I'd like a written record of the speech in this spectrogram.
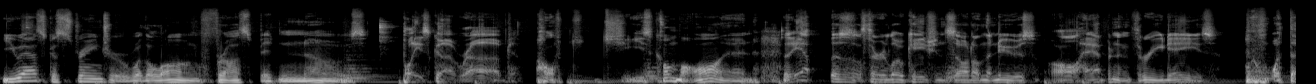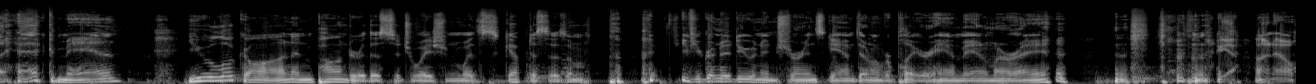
You ask a stranger with a long, frostbitten nose. Place got robbed. Oh, jeez, come on. Yep, this is the third location saw it on the news. All happened in three days. What the heck, man? You look on and ponder this situation with skepticism. if you're gonna do an insurance scam, don't overplay your hand, man, am I right? yeah, I know.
